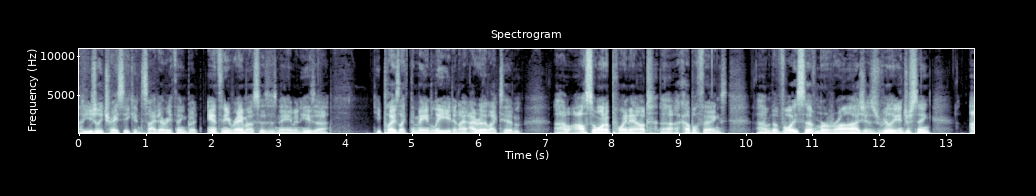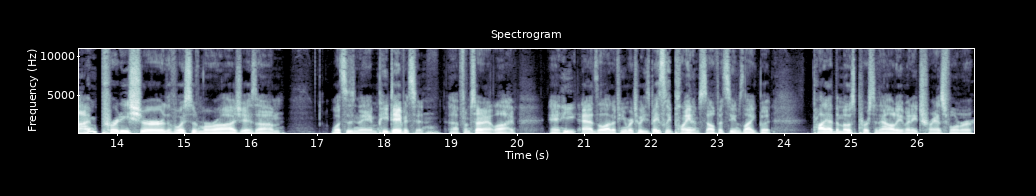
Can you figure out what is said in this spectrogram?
Uh, usually Tracy can cite everything, but Anthony Ramos is his name, and he's a he plays like the main lead, and I, I really liked him. Um, I also want to point out uh, a couple things. Um, the voice of Mirage is really interesting. I'm pretty sure the voice of Mirage is um, what's his name, Pete Davidson uh, from Saturday Night Live, and he adds a lot of humor to it. He's basically playing himself, it seems like, but probably had the most personality of any Transformer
